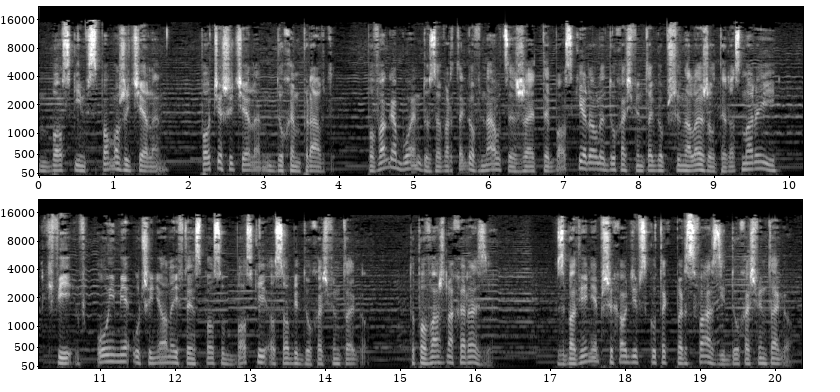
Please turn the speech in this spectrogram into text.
boskim wspomożycielem, pocieszycielem, duchem prawdy. Powaga błędu zawartego w nauce, że te boskie role Ducha Świętego przynależą teraz Maryi, tkwi w ujmie uczynionej w ten sposób boskiej osobie Ducha Świętego. To poważna herezja. Zbawienie przychodzi wskutek perswazji Ducha Świętego.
